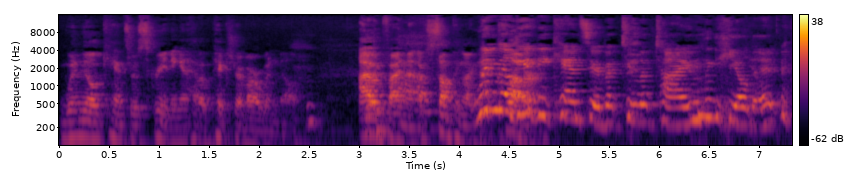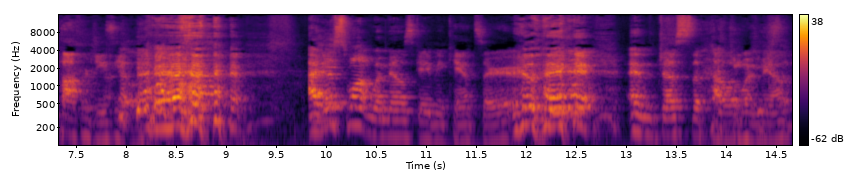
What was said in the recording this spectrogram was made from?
windmill cancer screening and have a picture of our windmill. I would find that or something like Windmill that. gave Clever. me cancer, but Tulip Time healed it. Pop for GCO. I just want windmills gave me cancer, and just the Pella windmill.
